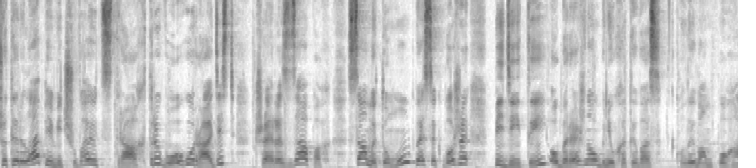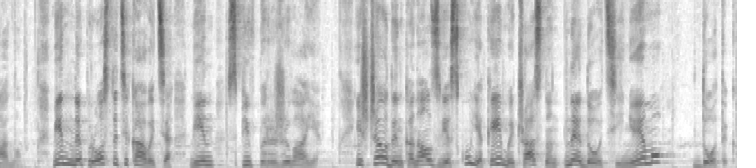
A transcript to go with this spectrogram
Чотирилапі відчувають страх, тривогу, радість через запах. Саме тому песик може підійти й обережно обнюхати вас, коли вам погано. Він не просто цікавиться, він співпереживає. І ще один канал зв'язку, який ми часто недооцінюємо дотик.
